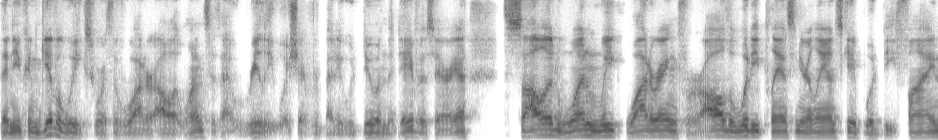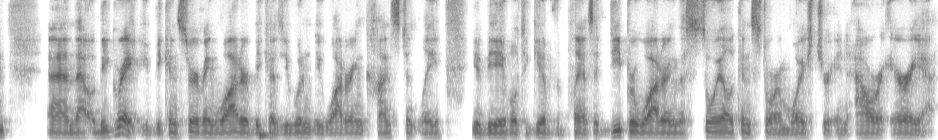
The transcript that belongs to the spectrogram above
then you can give a week's worth of water all at once, as I really wish everybody would do in the Davis area. Solid one week watering for all the woody plants in your landscape would be fine. And that would be great. You'd be conserving water because you wouldn't be watering constantly. You'd be able to give the plants a deeper watering. The soil can store moisture in our area.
